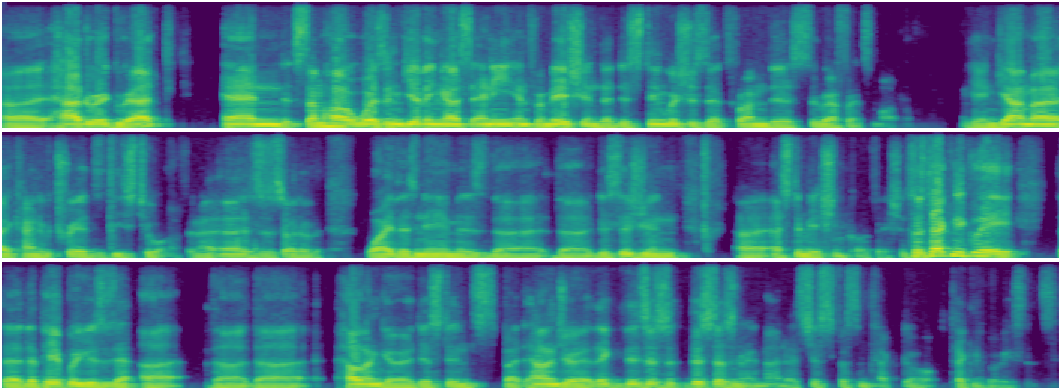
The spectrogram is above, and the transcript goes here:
uh, had regret and somehow it wasn't giving us any information that distinguishes it from this reference model. Again, gamma kind of trades these two off. And this is sort of why this name is the, the decision uh, estimation coefficient. So technically, the, the paper uses uh, the, the Hellinger distance, but Hellinger, like, this, is, this doesn't really matter. It's just for some technical, technical reasons.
